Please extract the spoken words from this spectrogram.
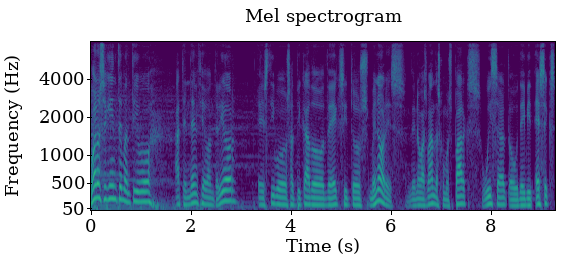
O ano seguinte mantivo a tendencia do anterior, e estivo salpicado de éxitos menores de novas bandas como Sparks, Wizard ou David Essex,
